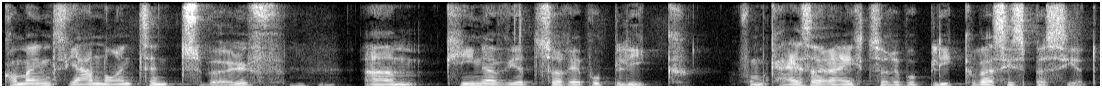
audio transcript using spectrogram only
Kommen wir ins Jahr 1912. Mhm. Ähm, China wird zur Republik. Vom Kaiserreich zur Republik. Was ist passiert?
